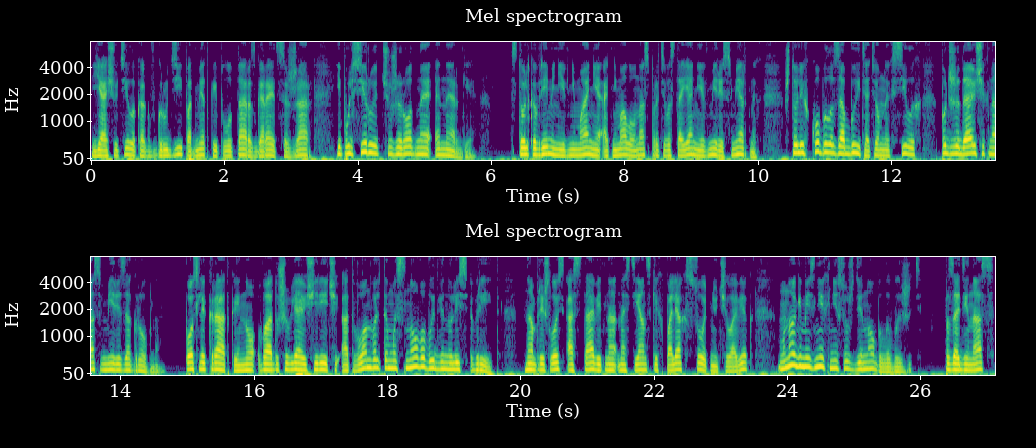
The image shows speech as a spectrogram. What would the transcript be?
Я ощутила, как в груди под меткой плута разгорается жар и пульсирует чужеродная энергия. Столько времени и внимания отнимало у нас противостояние в мире смертных, что легко было забыть о темных силах, поджидающих нас в мире загробном. После краткой, но воодушевляющей речи от Вонвальта мы снова выдвинулись в рейд. Нам пришлось оставить на Настьянских полях сотню человек, многим из них не суждено было выжить. Позади нас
